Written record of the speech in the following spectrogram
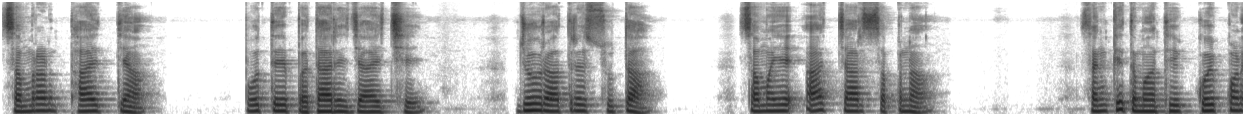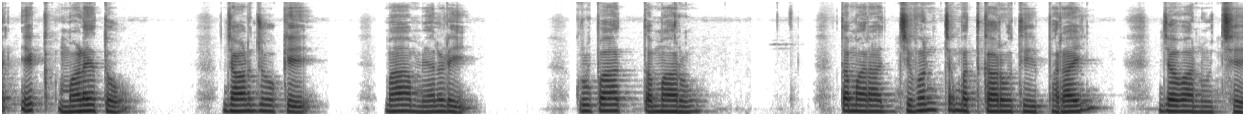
સ્મરણ થાય ત્યાં પોતે પધારી જાય છે. જો રાત્રે સૂતા સમયે આ ચાર સપના સંકેતમાંથી કોઈ પણ એક મળે તો જાણજો કે માં મેલડી કૃપા તમારું તમારા જીવન ચમત્કારોથી ભરાઈ જવાનું છે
